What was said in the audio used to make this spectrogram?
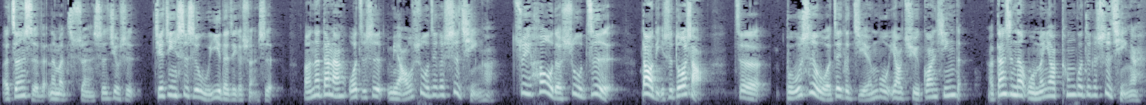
呃真实的，那么损失就是接近四十五亿的这个损失。呃，那当然我只是描述这个事情哈，最后的数字到底是多少，这不是我这个节目要去关心的啊。但是呢，我们要通过这个事情啊。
